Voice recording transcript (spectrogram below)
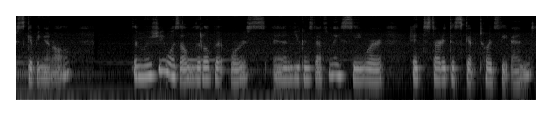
skipping at all. The Muji was a little bit worse, and you can definitely see where it started to skip towards the end.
